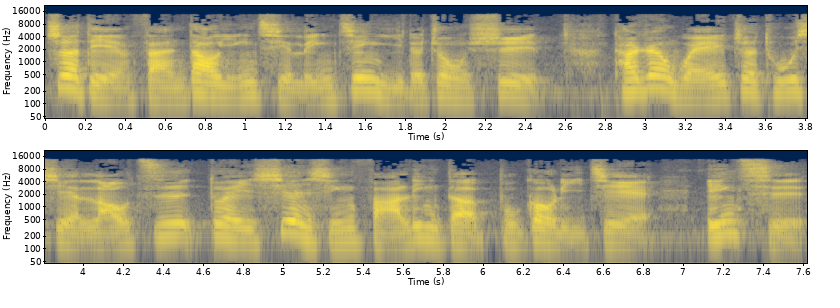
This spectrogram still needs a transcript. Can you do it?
这点反倒引起林静怡的重视。他认为这凸显劳资对现行法令的不够理解。因此，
